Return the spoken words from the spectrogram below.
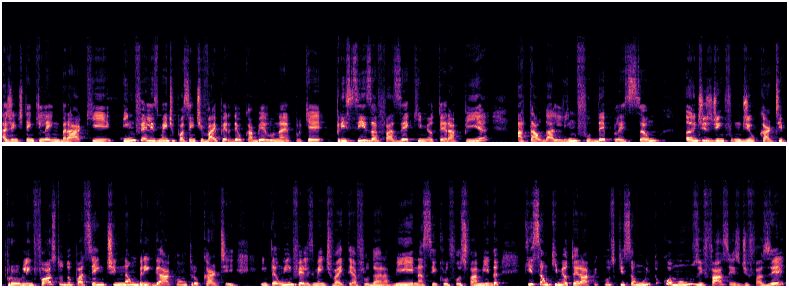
a gente tem que lembrar que, infelizmente, o paciente vai perder o cabelo, né? Porque precisa fazer quimioterapia, a tal da linfodepleção, antes de infundir o CAR-T para o linfócito do paciente não brigar contra o CAR-T. Então, infelizmente, vai ter a fludarabina, ciclofosfamida, que são quimioterápicos que são muito comuns e fáceis de fazer,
